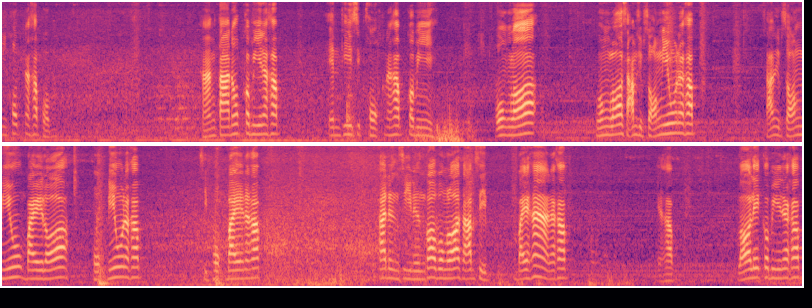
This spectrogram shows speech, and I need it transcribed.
มีครบนะครับผม หางตานกก็มีนะครับ NT 16นะครับก็มีวงล้อ วงล้อ 32 นิ้วนะครับ 32 นิ้ว ใบล้อ 6 นิ้วนะครับ 16 ใบนะครับ ถ้าหนึ่งสี่หนึ่งก็วงล้อสามสิบใบห้านะครับเนี่ยครับล้อเล็กก็มีนะครับ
